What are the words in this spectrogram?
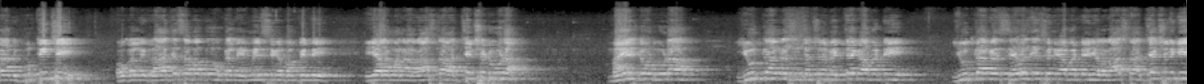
గాంధీ గుర్తించి ఒకరిని రాజ్యసభకు ఒకరిని ఎమ్మెల్సీగా పంపింది. ఇవాళ మన రాష్ట్ర అధ్యక్షుడు కూడా మహేష్ గౌడ్ కూడా యూత్ కాంగ్రెస్ నుంచి వచ్చిన వ్యక్తే కాబట్టి యూత్ కాంగ్రెస్ సేవలు చేసింది కాబట్టి ఇవాళ రాష్ట్ర అధ్యక్షుడికి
